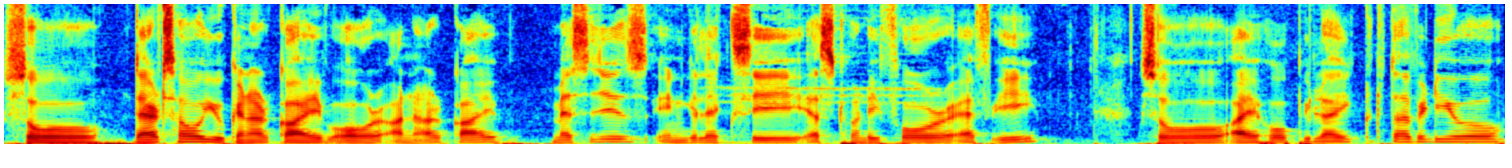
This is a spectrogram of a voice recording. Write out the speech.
So that's how you can archive or unarchive messages in galaxy s24 fe so i hope you liked the video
